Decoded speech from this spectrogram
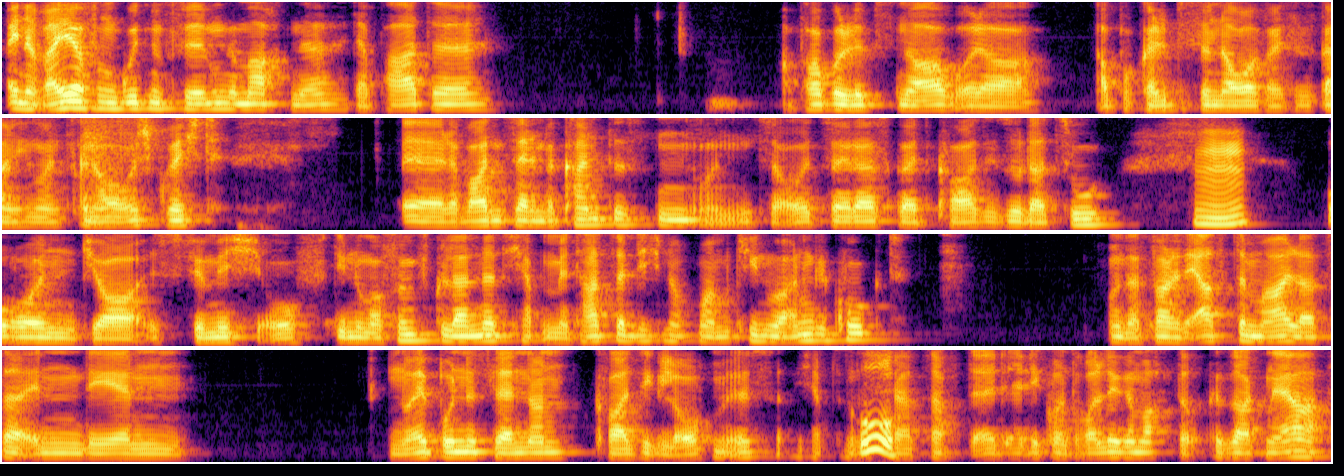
eine Reihe von guten Filmen gemacht, ne? Der Pate, Apocalypse Now oder Apokalypse Now, ich weiß jetzt gar nicht, wie man es genau ausspricht. Äh, da waren seine bekanntesten und The Outsiders gehört quasi so dazu. Mhm. Und ja, ist für mich auf die Nummer 5 gelandet. Ich habe mir tatsächlich noch mal im Kino angeguckt. Und das war das erste Mal, dass er in den Neubundesländern quasi gelaufen ist. Ich habe das oh. scherzhaft äh, die Kontrolle gemacht und gesagt, naja,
